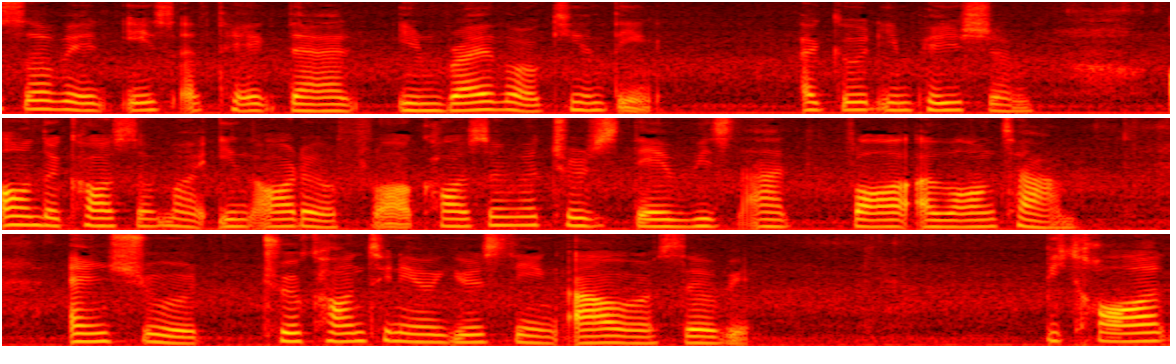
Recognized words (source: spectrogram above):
service is a tech that enables creating a good impression on the customer in order for customer to stay with us for a long time and should to continue using our service. Because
